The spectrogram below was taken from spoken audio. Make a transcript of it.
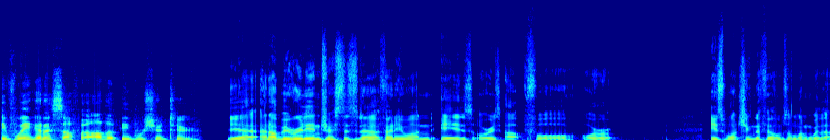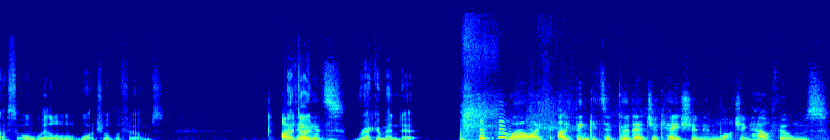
If we're gonna suffer, other people should too. Yeah, and I'll be really interested to know if anyone is or is up for or is watching the films along with us or will watch all the films. I, I, think don't it's recommend it. well, I I think it's a good education in watching how films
